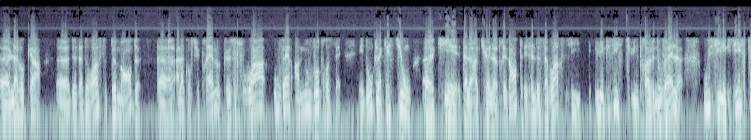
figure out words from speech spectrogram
euh, l'avocat euh, de Zadorov demande euh, à la Cour suprême que soit ouvert un nouveau procès. Et donc la question euh, qui est à l'heure actuelle présente est celle de savoir s'il existe une preuve nouvelle ou s'il existe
